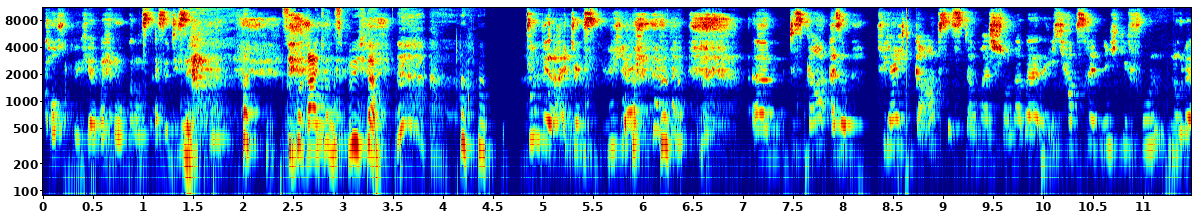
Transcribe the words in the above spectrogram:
Kochbücher bei Rohkost, also diese Zubereitungsbücher. Zubereitungsbücher. Ähm, das gab, also vielleicht gab es es damals schon, aber ich habe es halt nicht gefunden oder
